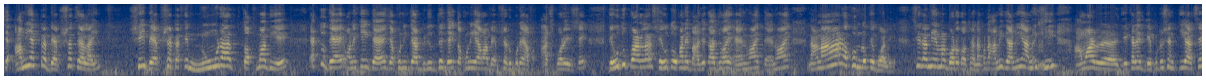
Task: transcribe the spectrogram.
যে আমি একটা ব্যবসা চালাই সেই ব্যবসাটাকে নোংরা তকমা দিয়ে এক তো দেয়, অনেকেই দেয়, যখনই যার বিরুদ্ধে যাই তখনই আমার ব্যবসার উপরে আজ পরে এসে। যেহেতু পার্লার, সেহেতু ওখানে বাজে কাজ হয়, হ্যান হয়, ত্যান হয়, নানা রকম লোকে বলে। সেটা নিয়ে আমার বড় কথা না। কারণ আমি জানি, আমি কি আমার যেখানে ডেপুটেশন কি আছে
